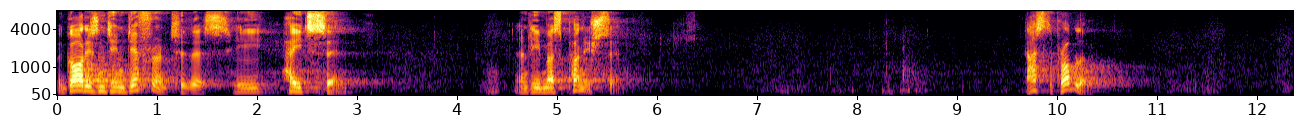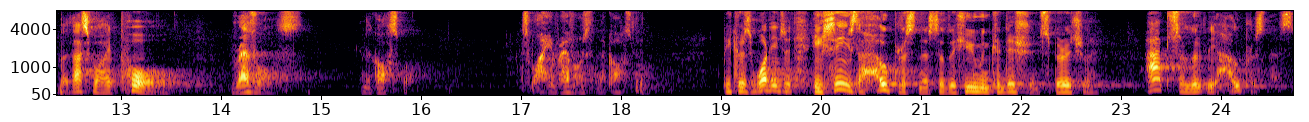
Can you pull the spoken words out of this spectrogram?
But God isn't indifferent to this. He hates sin, and He must punish sin. That's the problem. But that's why Paul revels in the gospel. That's why he revels in the gospel. Because what it is, he sees the hopelessness of the human condition spiritually. Absolutely hopelessness.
